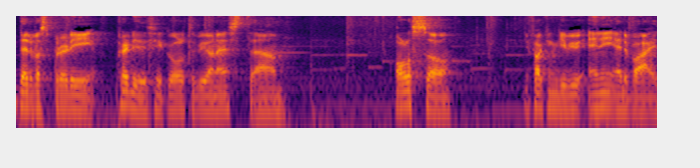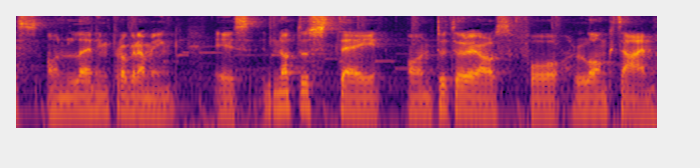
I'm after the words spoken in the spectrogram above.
That was pretty pretty difficult to be honest. Um, also, if I can give you any advice on learning programming is not to stay on tutorials for a long time.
